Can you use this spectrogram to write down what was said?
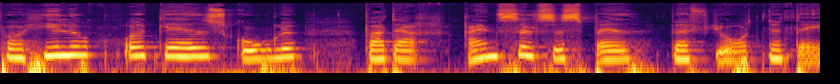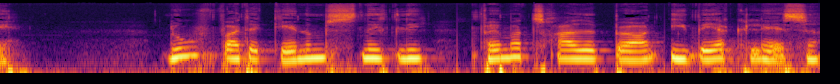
På Hillerødgade skole var der renselsesbad hver 14. dag. Nu var det gennemsnitligt 35 børn i hver klasse.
